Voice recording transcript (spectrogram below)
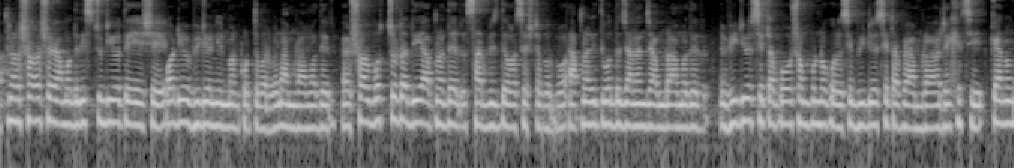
আপনারা সরাসরি আমাদের স্টুডিওতে এসে অডিও ভিডিও নির্মাণ করতে পারবেন। আমরা আমাদের সর্বোচ্চটা দিয়ে আপনাদের সার্ভিস দেওয়ার চেষ্টা করব। আপনারা ইতিমধ্যে জানেন যে আমরা আমাদের ভিডিও সেট সম্পূর্ণ করেছি। ভিডিও সেট আমরা রেখেছি ক্যানন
